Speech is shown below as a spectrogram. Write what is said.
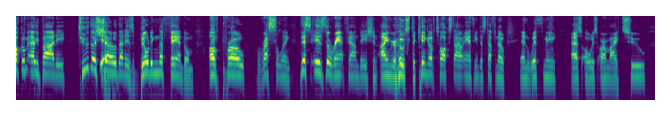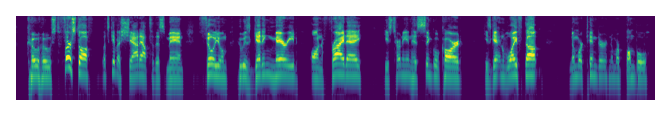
welcome everybody to the Yeah. show that is building the fandom of pro wrestling. This is the Rant Foundation. I am your host, the king of talk style, Anthony DeStefano. And with me, as always, are my two co-hosts. First off, let's give a shout out to this man, Philium, who is getting married on Friday. He's turning in his single card. He's getting wifed up. No more Tinder, no more Bumble.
